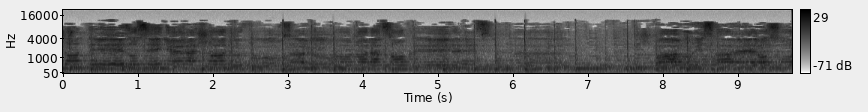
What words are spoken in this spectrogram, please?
Chantez au Seigneur un chant de course à dans l'assemblée des saints. Joie pour Israël en son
